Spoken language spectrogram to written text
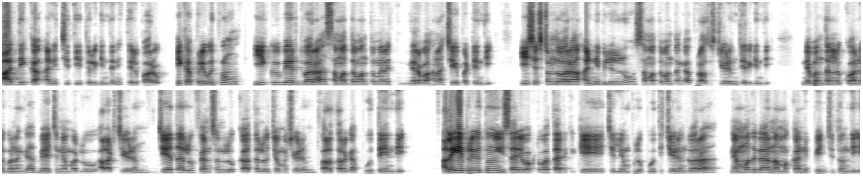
ఆర్థిక అనిశ్చితి తొలగిందని తెలిపారు. ఇక ప్రభుత్వం ఈక్యుబేర్ ద్వారా సమర్థవంతమైన నిర్వహణ చేపట్టింది. ఈ సిస్టమ్ ద్వారా అన్ని బిల్లులను సమర్థవంతంగా ప్రాసెస్ చేయడం జరిగింది. నిబంధనలకు అనుగుణంగా బ్యాచ్ నెంబర్లు అలర్ట్ చేయడం, జీతాలు, పెన్షన్లు ఖాతాలు జమ చేయడం త్వర త్వరగా పూర్తయింది. అలాగే ప్రభుత్వం ఈసారి ఒకటవ తారీఖుకే చెల్లింపులు పూర్తి చేయడం ద్వారా నెమ్మదిగా నమ్మకాన్ని పెంచుతుంది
